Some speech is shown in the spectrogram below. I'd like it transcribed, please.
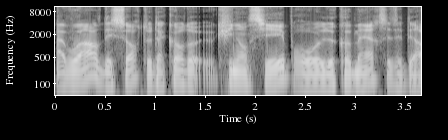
avoir des sortes d'accords financiers pour de commerce, etc.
